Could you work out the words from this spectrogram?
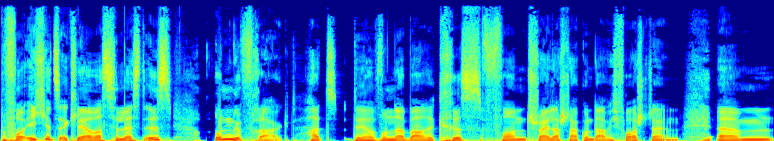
bevor ich jetzt erkläre, was Celeste ist, ungefragt hat der wunderbare Chris von Trailerschnack und darf ich vorstellen, ähm,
